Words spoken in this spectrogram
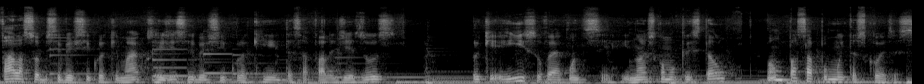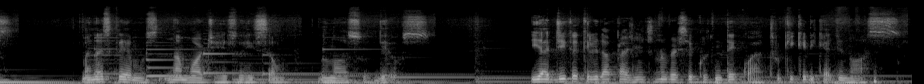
fala sobre esse versículo aqui, Marcos registra esse versículo aqui dessa fala de Jesus porque isso vai acontecer e nós, como cristãos, vamos passar por muitas coisas, mas nós cremos na morte e ressurreição do nosso Deus. E a dica que ele dá para a gente no versículo 34, o que, que ele quer de nós?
